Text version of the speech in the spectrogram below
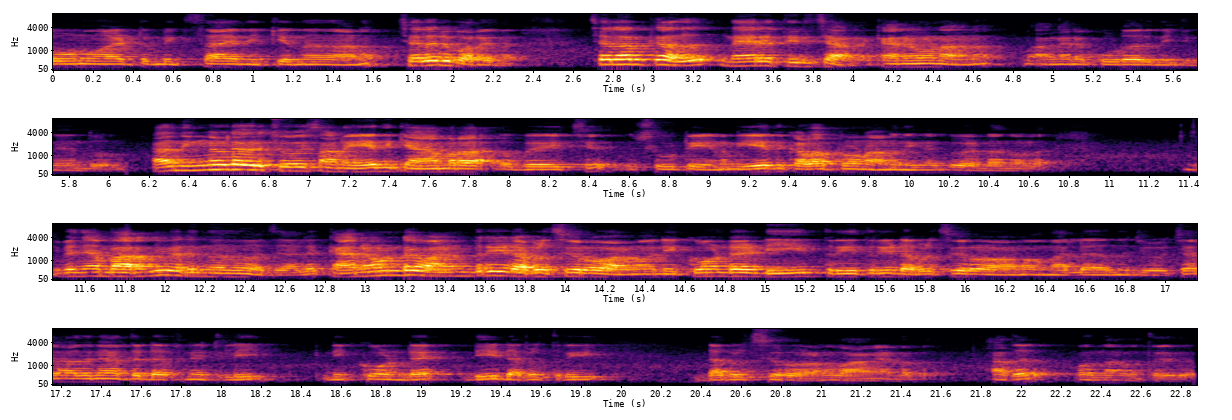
ടോണുമായിട്ട് മിക്സായി നിൽക്കുന്നതാണ് ചിലർ പറയുന്നത്. ചിലർക്ക് അത് നേരെ തിരിച്ചാണ്. കനോണാണ് അങ്ങനെ കൂടുതൽ നിൽക്കുന്നതെന്ന് തോന്നുന്നു. അത് നിങ്ങളുടെ ഒരു ചോയ്സ് ആണ് ഏത് ക്യാമറ ഉപയോഗിച്ച് ഷൂട്ട് ചെയ്യണം? ഏത് കളർ ടോൺ ആണ് നിങ്ങൾക്ക് വേണ്ടതെന്നുള്ളത്? ഇപ്പം ഞാൻ പറഞ്ഞു വരുന്നതെന്ന് വെച്ചാൽ കനോണിന്റെ വൺ ത്രീ ഡബിൾ സീറോ ആണോ നിക്കോണിന്റെ D three three double zero ആണോ നല്ലതെന്ന് ചോദിച്ചാൽ അതിനകത്ത് ഡെഫിനറ്റ്ലി നിക്കോണിന്റെ D double three double zero ആണ് വാങ്ങേണ്ടത്. അത് ഒന്നാമത്തേത്.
